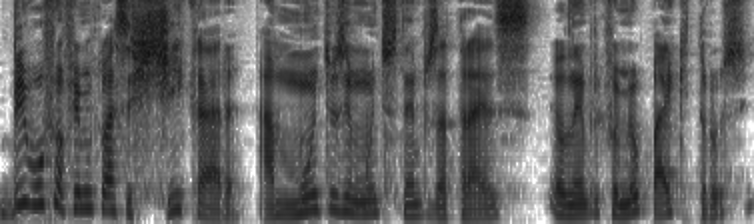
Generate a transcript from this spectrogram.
Beowulf é um filme que eu assisti, cara, há muitos e muitos tempos atrás. Eu lembro que foi meu pai que trouxe,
